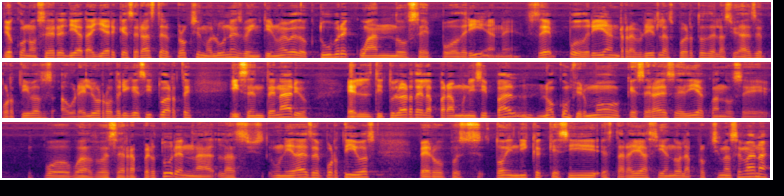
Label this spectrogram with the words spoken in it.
dio a conocer el día de ayer que será hasta el próximo lunes 29 de octubre cuando se podrían, ¿eh? se podrían reabrir las puertas de las ciudades deportivas Aurelio Rodríguez y Tuarte y Centenario. El titular de la paramunicipal no confirmó que será ese día cuando se pues, se reaperturen las unidades deportivas, pero pues todo indica que sí estará haciendo la próxima semana.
